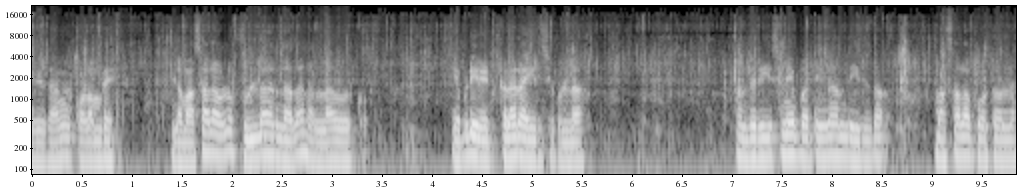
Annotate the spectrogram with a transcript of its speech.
இதுதாங்க குழம்பே. இந்த மசாலாவில் ஃபுல்லாக இருந்தால் தான் நல்லாவும் இருக்கும். எப்படி ரெட் கலர் ஆயிடுச்சு ஃபுல்லாக அந்த ரீசனே பார்த்தீங்கன்னா அந்த இதுதான். மசாலா போட்டோம்ல.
